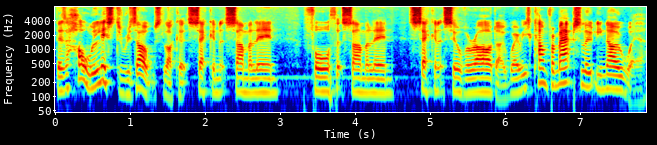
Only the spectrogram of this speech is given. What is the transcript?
There's a whole list of results, like at second at Summerlin, fourth at Summerlin, second at Silverado, where he's come from absolutely nowhere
